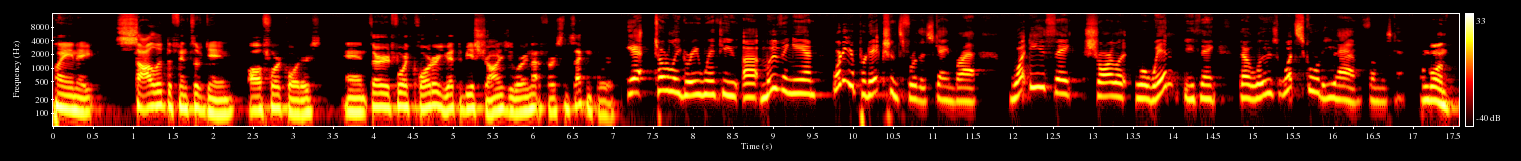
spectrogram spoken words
playing a solid defensive game all four quarters. And third, fourth quarter, you have to be as strong as you were in that first and second quarter. Yeah, totally agree with you. Uh, moving in, what are your predictions for this game, Brad? What do you think Charlotte will win? Do you think they'll lose? What score do you have from this game? I'm going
